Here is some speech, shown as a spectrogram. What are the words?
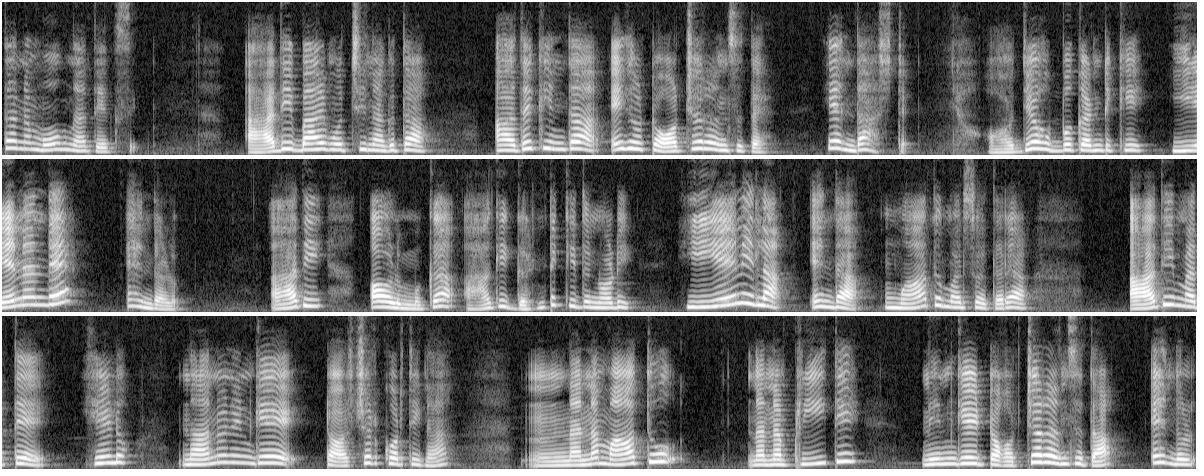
ತನ್ನ ಮೂಗ್ನ ತೆಗೆಸಿ. ಆದಿ ಬಾಯಿ ಮುಚ್ಚಿ ನಗುತ್ತಾ, ಅದಕ್ಕಿಂತ ಇದು ಟಾರ್ಚರ್ ಅನಿಸುತ್ತೆ ಎಂದ ಅಷ್ಟೆ. ಆದ್ಯ ಹುಬ್ಬು ಕಂಟಿಕಿ, ಏನಂದೆ ಎಂದಳು. ಆದಿ ಅವಳ ಮುಖ ಹಾಗೆ ಗಂಟಕ್ಕಿದ್ದು ನೋಡಿ, ಏನಿಲ್ಲ ಎಂದ ಮಾತು ಮರೆಸೋ ಥರ ಆದಿ ಮತ್ತೆ ಹೇಳು ನಾನು ನಿನಗೆ ಟಾರ್ಚರ್ ಕೊಡ್ತೀನಾ? ನನ್ನ ಮಾತು, ನನ್ನ ಪ್ರೀತಿ ನಿನಗೆ ಟಾರ್ಚರ್ ಅನಿಸುತ್ತಾ? ಎಂದಳು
